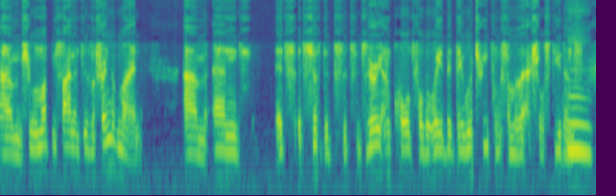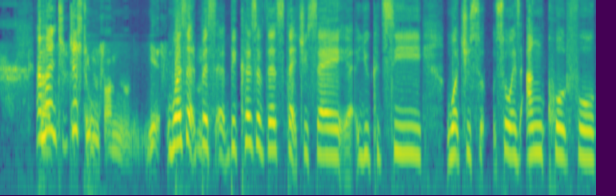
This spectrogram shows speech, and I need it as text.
um, she will not be silent. Is a friend of mine, um, and it's it's just it's, it's, it's very uncalled for the way that they were treating some of the actual students. Mm. I meant just students on yes. Was it mm. because of this that you say uh, you could see what you saw as uncalled for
